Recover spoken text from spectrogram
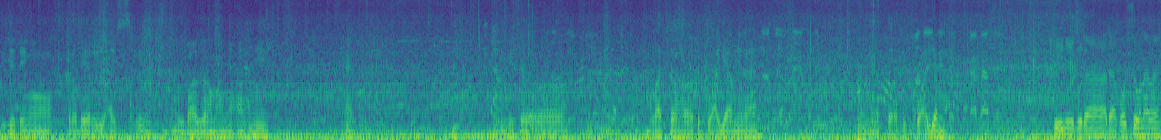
Okay, kita tengok strawberry ice cream. Oh, barang banyak lah ni. Kan kita meratah tepuk ayam ni lah. Meratah tepuk ayam. Ini pun dah, dah kosong dah kan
